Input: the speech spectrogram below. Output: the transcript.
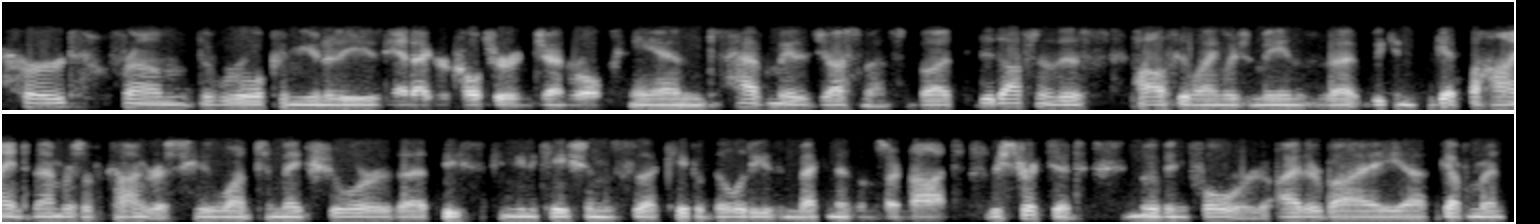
heard from the rural communities and agriculture in general and have made adjustments. But the adoption of this policy language means that we can get behind members of Congress who want to make sure that these communications uh, capabilities and mechanisms are not restricted moving forward, either by uh, government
